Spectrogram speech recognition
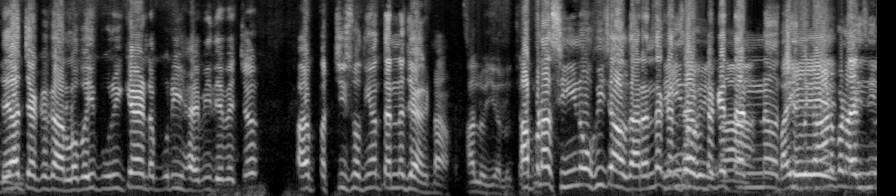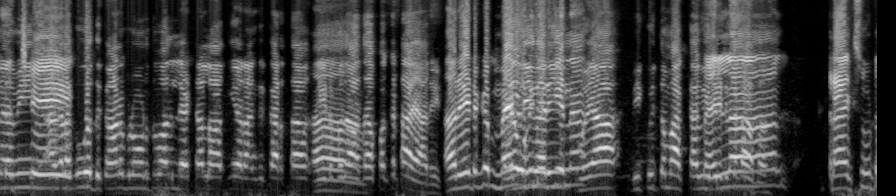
ਤੇ ਆ ਚੈੱਕ ਕਰ ਲਓ ਬਈ ਪੂਰੀ ਘੈਂਟ ਪੂਰੀ ਹੈਵੀ ਦੇ ਵਿੱਚ। 2500 ਦੀਆਂ ਤਿੰਨ ਜੈਕਟਾਂ। ਆ ਲੋ ਜੀ ਆ ਲੋ ਆਪਣਾ ਸੀਨ ਉਹੀ ਚੱਲਦਾ ਰਹਿੰਦਾ ਕਨਸੈਪਟ ਕਿ ਤਿੰਨ ਬਾਈ ਛੇ, ਦੁਕਾਨ ਬਣਾਈ ਸੀ ਨਵੀਂ। ਅਗਲਾ ਕਹੂਗਾ ਦੁਕਾਨ ਬਣਾਉਣ ਤੋਂ ਬਾਅਦ ਲਾਈਟਾਂ ਲਾਤੀਆਂ ਰੰਗ ਕਰਤਾ ਰੇਟ। ਵਧਾਤਾ ਆਪਾਂ ਘਟਾਇਆ ਰੇਟ। ਆ ਰੇਟ ਕਿ ਮੈਂ ਉਹੀ ਵਾਰੀ ਹੋਇਆ ਵੀ ਕੋਈ ਧਮਾਕਾ ਵੀ ਪਹਿਲਾਂ ਟਰੈਕ ਸੂਟ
